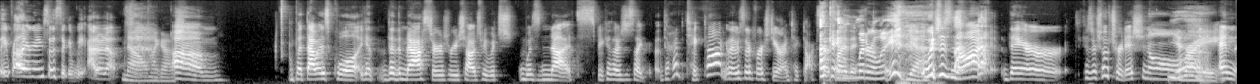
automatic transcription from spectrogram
they probably are getting so sick of me. I don't know. no, oh my gosh. Um, but that was cool. Yeah, the, the Masters reached out to me, which was nuts because I was just like, they're on TikTok. That was their first year on TikTok. So that's why Okay, they, literally. yeah. which is not their because they're so traditional. Yeah. Right. And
